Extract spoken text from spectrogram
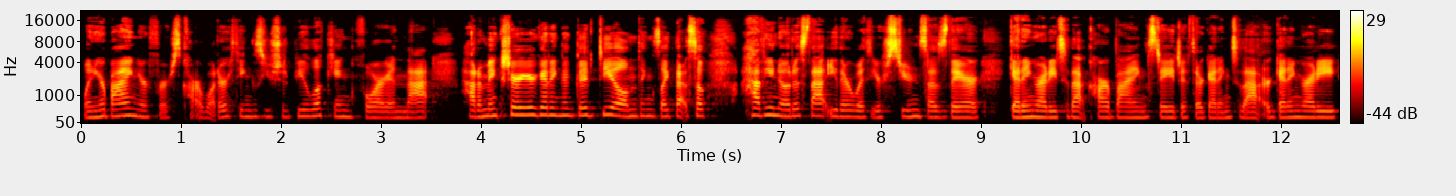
when you're buying your first car, what are things you should be looking for in that, how to make sure you're getting a good deal and things like that. So, have you noticed that either with your students as they're getting ready to that car buying stage, if they're getting to that, or getting ready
